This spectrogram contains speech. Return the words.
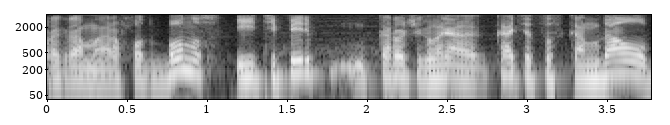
программы Аэрофлот бонус. И теперь, короче говоря, катится скандал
